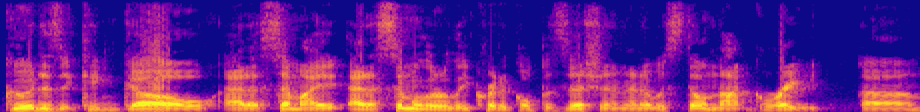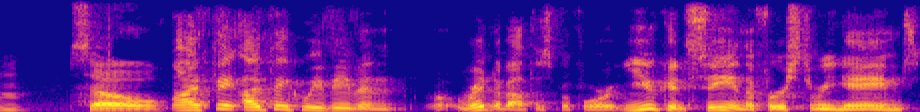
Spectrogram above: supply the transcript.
good as it can go at a semi at a similarly critical position, and it was still not great. Um, so I think I think we've even written about this before. You could see in the first three games.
